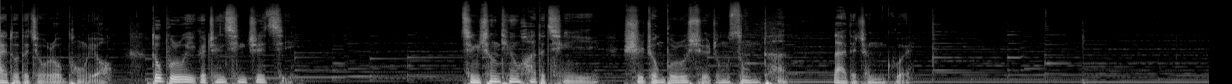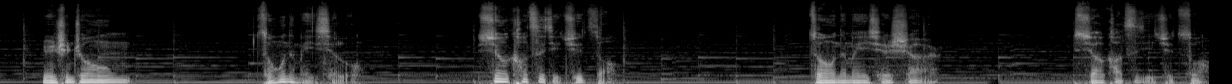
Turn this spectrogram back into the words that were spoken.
再多的酒肉朋友，都不如一个真心知己。锦上添花的情谊，始终不如雪中送炭来的珍贵。人生中，总有那么一些路，需要靠自己去走；总有那么一些事儿，需要靠自己去做。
